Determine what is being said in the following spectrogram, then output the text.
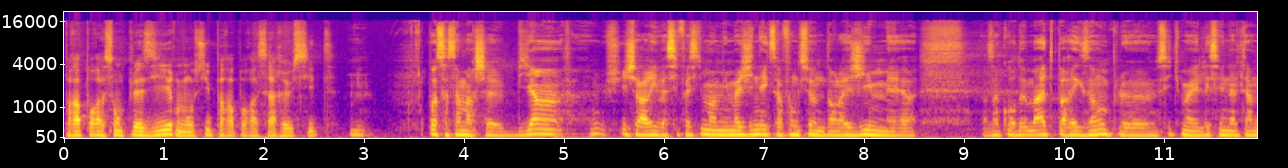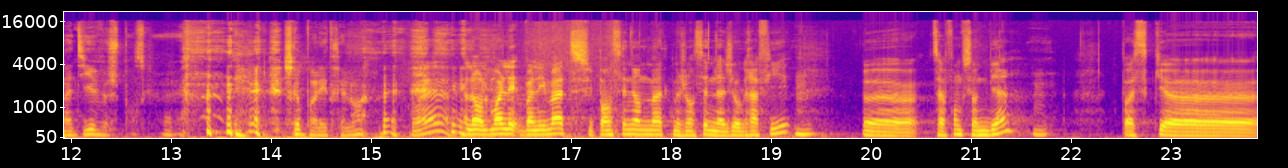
par rapport à son plaisir, mais aussi par rapport à sa réussite. Mm. Bon, ça, ça marche bien. J'arrive assez facilement à m'imaginer que ça fonctionne dans la gym, mais euh, dans un cours de maths, par exemple, euh, si tu m'avais laissé une alternative, je pense que je serais pas allé très loin. ouais. Alors, moi, les, ben, les maths, je suis pas enseignant de maths, mais j'enseigne la géographie. Mm. Euh, ça fonctionne bien mm. parce que euh,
